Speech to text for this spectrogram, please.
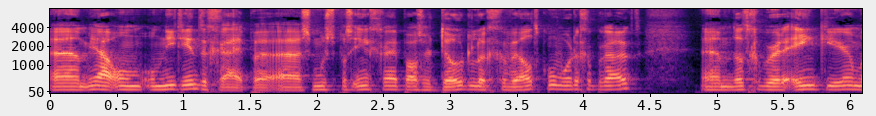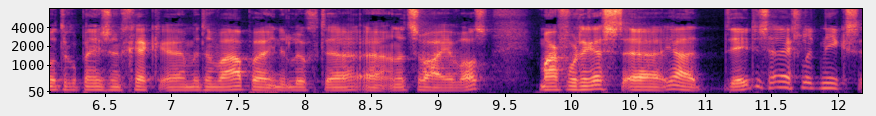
Um, ja, om, om niet in te grijpen. ze moesten pas ingrijpen als er dodelijk geweld kon worden gebruikt. Um, dat gebeurde één keer, omdat er opeens een gek met een wapen in de lucht aan het zwaaien was. Maar voor de rest ja, deden ze eigenlijk niks.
